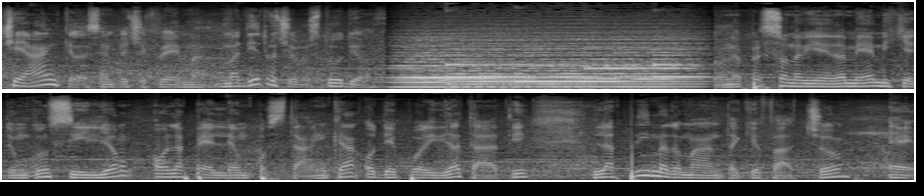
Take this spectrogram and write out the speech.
c'è anche la semplice crema, ma dietro c'è uno studio una persona viene da me e mi chiede un consiglio, ho la pelle un po' stanca, ho dei pori dilatati, la prima domanda che faccio è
